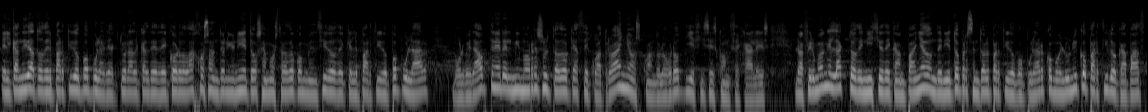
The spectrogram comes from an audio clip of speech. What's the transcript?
El candidato del Partido Popular y actual alcalde de Córdoba, José Antonio Nieto, se ha mostrado convencido de que el Partido Popular volverá a obtener el mismo resultado que hace cuatro años, cuando logró 16 concejales. Lo afirmó en el acto de inicio de campaña, donde Nieto presentó al Partido Popular como el único partido capaz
